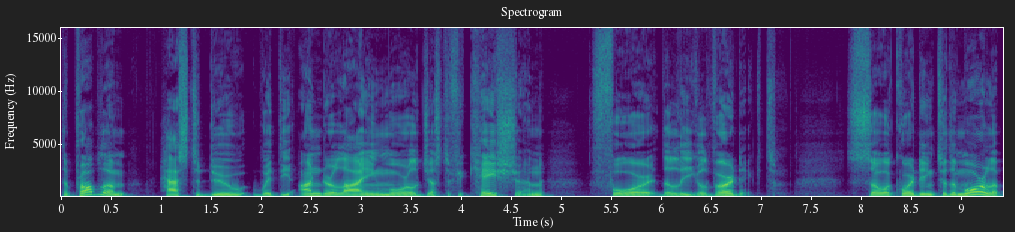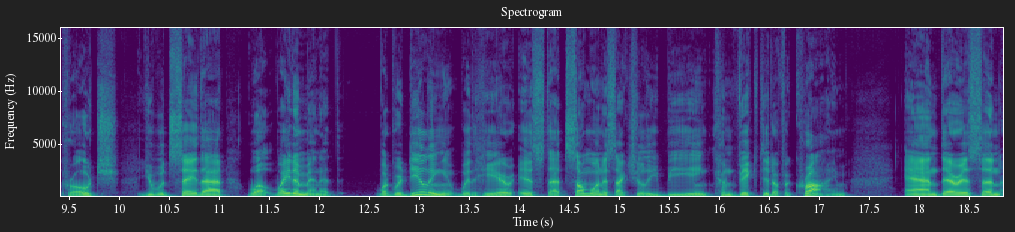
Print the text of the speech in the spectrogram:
The problem has to do with the underlying moral justification for the legal verdict. So, according to the moral approach, you would say that, well, wait a minute, what we're dealing with here is that someone is actually being convicted of a crime, and there is an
